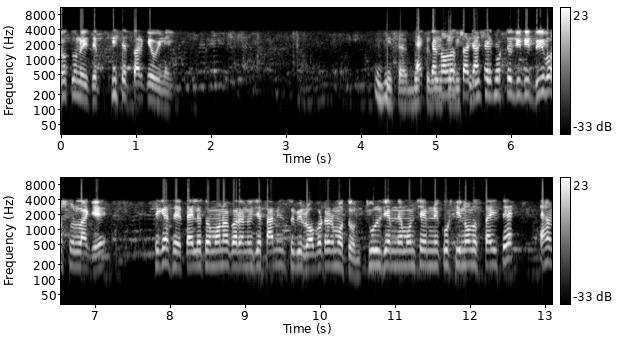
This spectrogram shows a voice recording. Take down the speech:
নতুন হয়েছে পিসের তো আর কেউই নেই। একটা নলস্তা যাচাই করতে যদি দুই বছর লাগে ঠিক আছে? তাইলে তো মনে করেন ওই যে তামিল ছবি রবটের মতন চুল যেমনি মন সেমনি কুর্সি নলস্তা আইছে। এখন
